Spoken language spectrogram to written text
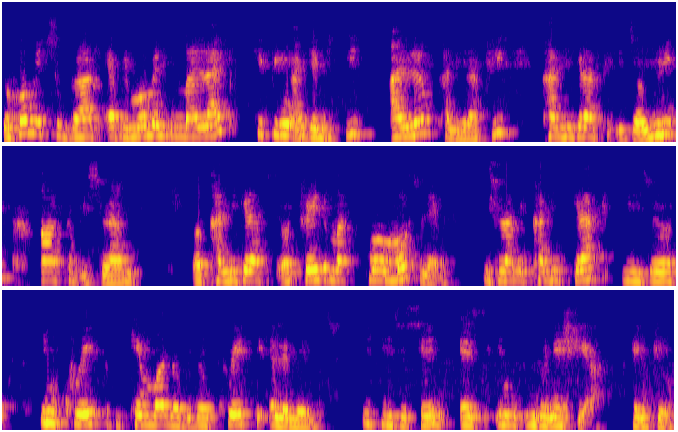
the homage to God every moment in my life, keeping identity. I love calligraphy calligraphy is a unique art of Islam. Uh, calligraphy is a trademark for Muslim. Islamic calligraphy is uh, in Kuwait became one of the Kuwaiti elements. It is the same as in Indonesia. Thank you.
